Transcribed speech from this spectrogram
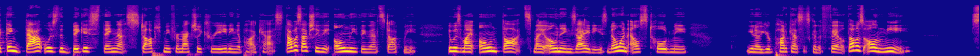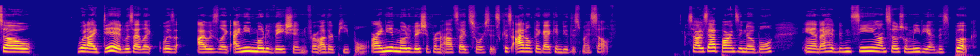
think that was the biggest thing that stopped me from actually creating a podcast. That was actually the only thing that stopped me. It was my own thoughts, my own anxieties. No one else told me, you know, your podcast is going to fail. That was all me. So what I did was I like was I was like I need motivation from other people or I need motivation from outside sources cuz I don't think I can do this myself. So I was at Barnes and Noble and I had been seeing on social media this book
